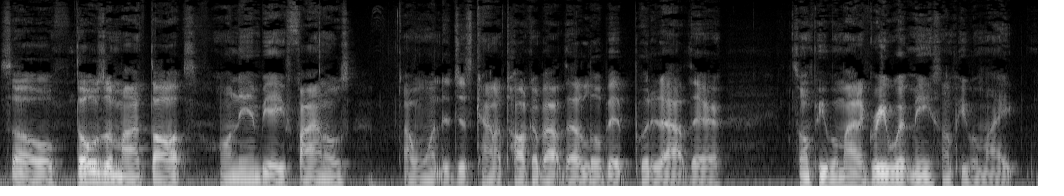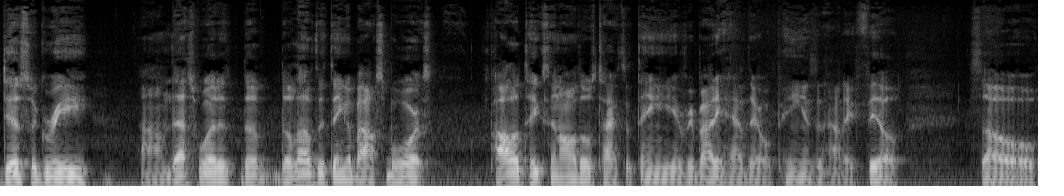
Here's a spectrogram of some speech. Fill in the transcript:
So those are my thoughts on the NBA finals. I want to just kind of talk about that a little bit, put it out there. Some people might agree with me, some people might disagree. Um, that's what the the lovely thing about sports politics and all those types of things. Everybody have their opinions and how they feel. So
